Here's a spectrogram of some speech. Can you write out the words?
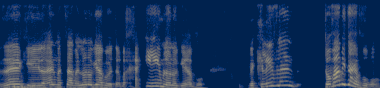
זה כאילו, אין מצב, אני לא נוגע בו יותר, בחיים לא נוגע בו. וקליבלנד, טובה מדי עבורו.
